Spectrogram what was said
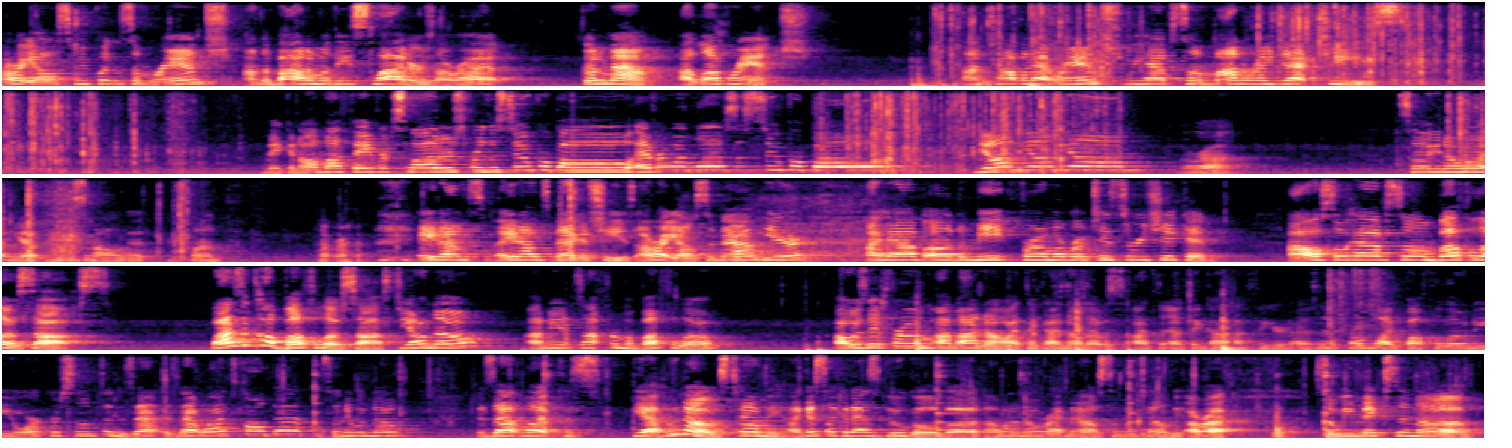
All right, y'all, so we putting some ranch on the bottom of these sliders, all right? Good amount. I love ranch. On top of that ranch, we have some Monterey Jack cheese. Making all my favorite sliders for the Super Bowl. Everyone loves the Super Bowl. Yum, yum, yum. All right. So you know what? Yep, I'm using all of it. It's fun. All right, eight ounce, eight ounce bag of cheese. All right, y'all. So now here I have uh, the meat from a rotisserie chicken. I also have some buffalo sauce. Why is it called buffalo sauce? Do y'all know? I mean, it's not from a buffalo. Oh, is it from? I, I know. I think I know. That was. I, th I think I, I figured. Isn't it from like Buffalo, New York, or something? Is that is that why it's called that? Does anyone know? Is that like? Cause yeah, who knows? Tell me. I guess I could ask Google, but I want to know right now. Someone tell me. All right. So we mix in uh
